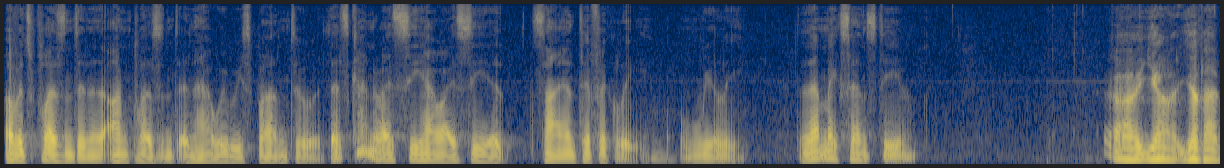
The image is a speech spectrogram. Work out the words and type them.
of its pleasant and unpleasant and how we respond to it. That's kind of I see how I see it scientifically, really. Does that make sense to you? Uh, yeah, yeah, that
